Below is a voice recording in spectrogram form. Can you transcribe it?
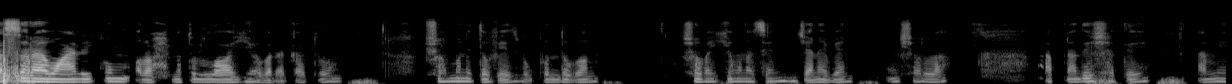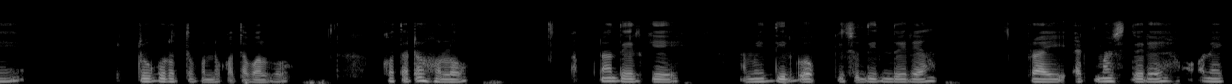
আসসালামু আলাইকুম রহমতুল্লাহ বারাকাত সম্মানিত ফেসবুক বন্ধুগণ, সবাই কেমন আছেন জানাবেন? ইনশাল্লাহ আপনাদের সাথে আমি একটু গুরুত্বপূর্ণ কথা বলব। কথাটা হলো, আপনাদেরকে আমি দীর্ঘ কিছুদিন ধরে প্রায় এক মাস ধরে অনেক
